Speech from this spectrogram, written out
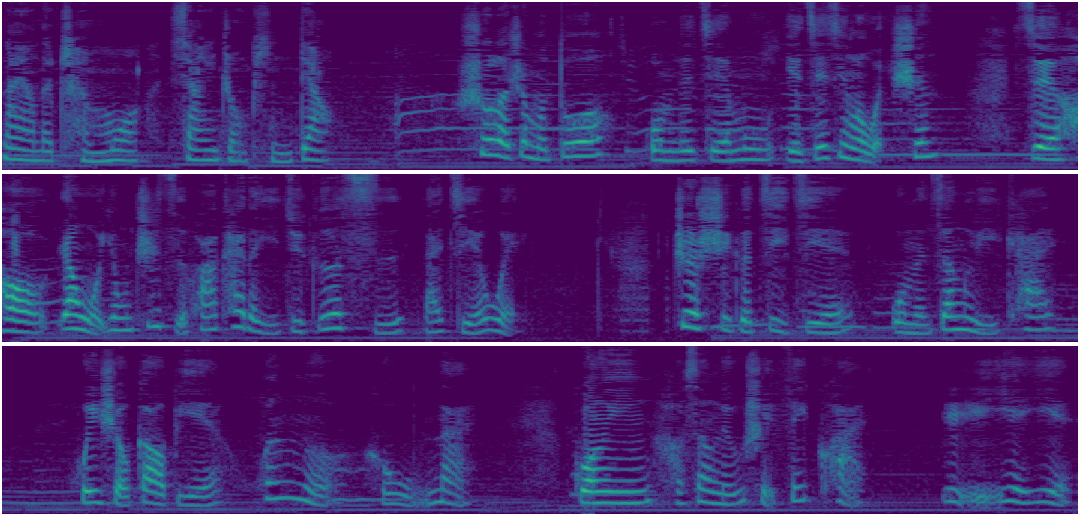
那样的沉默像一种平调。说了这么多，我们的节目也接近了尾声，最后让我用《栀子花开》的一句歌词来结尾：这是个季节，我们将离开，挥手告别欢乐和无奈。光阴好像流水飞快，日日夜夜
